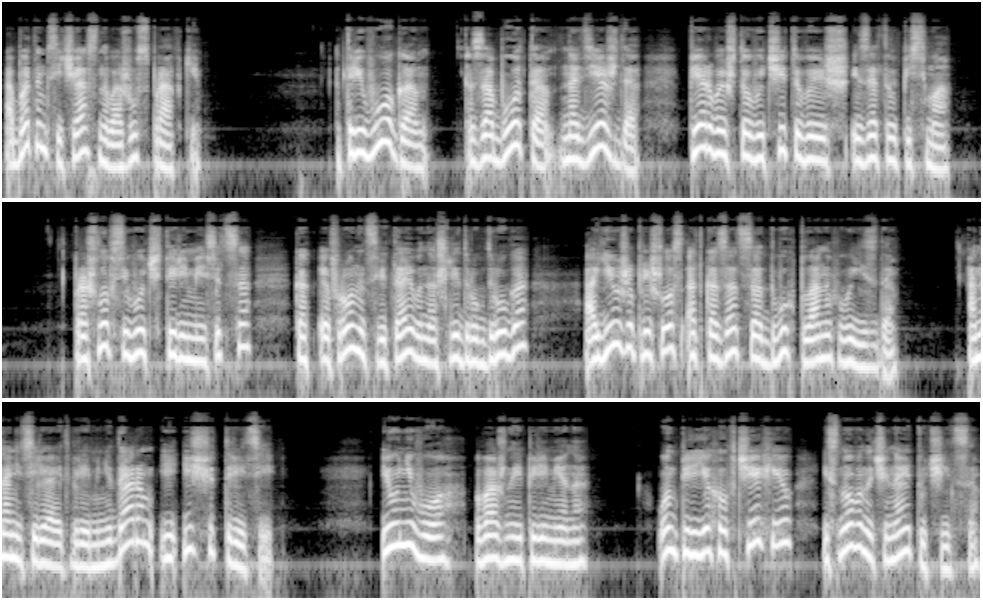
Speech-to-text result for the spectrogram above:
Об этом сейчас навожу справки. Тревога, забота, надежда — первое, что вычитываешь из этого письма. Прошло всего четыре месяца, как Эфрон и Цветаева нашли друг друга, а ей уже пришлось отказаться от двух планов выезда. Она не теряет времени даром и ищет третий. И у него важная перемена. Он переехал в Чехию и снова начинает учиться.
